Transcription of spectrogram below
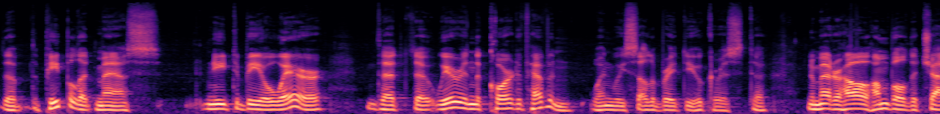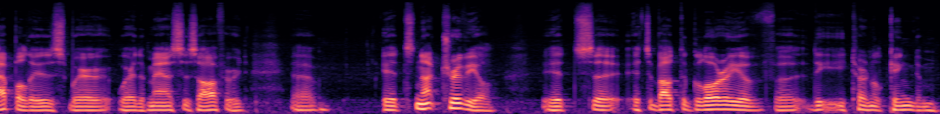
the, the people at Mass need to be aware that uh, we're in the court of heaven when we celebrate the Eucharist. Uh, no matter how humble the chapel is where, where the Mass is offered, uh, it's not trivial. It's, uh, it's about the glory of uh, the eternal kingdom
